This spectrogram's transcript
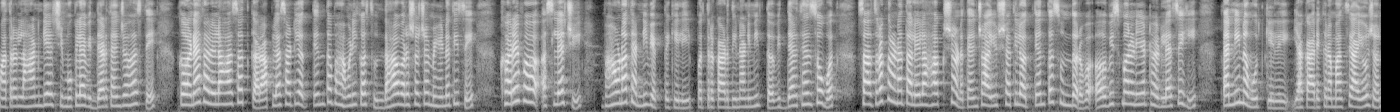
मात्र लहानग्या चिमुकल्या विद्यार्थ्यांच्या हस्ते करण्यात आलेला हा सत्कार आपल्यासाठी अत्यंत भावनिक असून दहा वर्षाच्या मेहनतीचे खरे फळ असल्याची भावना त्यांनी व्यक्त केली. पत्रकार दिनानिमित्त विद्यार्थ्यांसोबत साजरा करण्यात आलेला हा क्षण त्यांच्या आयुष्यातील अत्यंत सुंदर व अविस्मरणीय ठरल्याचेही त्यांनी नमूद केले. या कार्यक्रमाचे आयोजन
